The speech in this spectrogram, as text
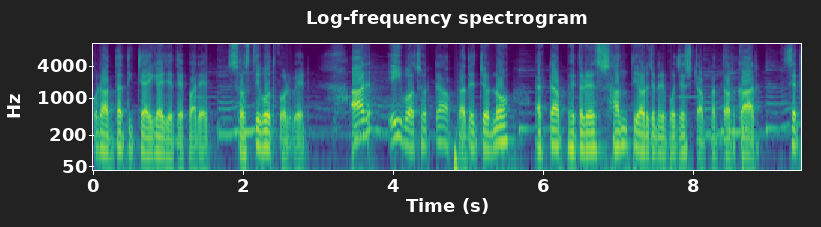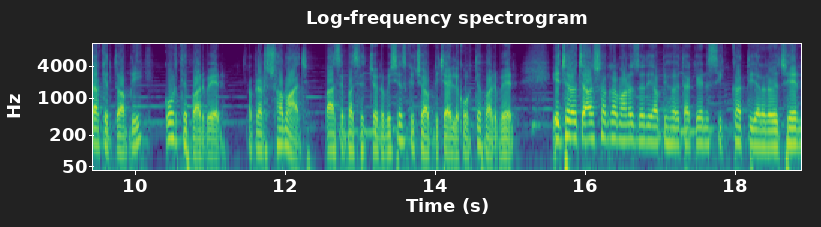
কোনো আধ্যাত্মিক জায়গায় যেতে পারেন স্বস্তি বোধ করবেন। আর এই বছরটা আপনাদের জন্য একটা ভেতরের শান্তি অর্জনের প্রচেষ্টা আপনার দরকার। সেটা কিন্তু আপনি করতে পারবেন। আপনার সমাজ বা আশেপাশের জন্য বিশেষ কিছু আপনি চাইলে করতে পারবেন। এছাড়াও চার সংখ্যার মানুষ যদি আপনি হয়ে থাকেন, শিক্ষার্থী যারা রয়েছেন,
